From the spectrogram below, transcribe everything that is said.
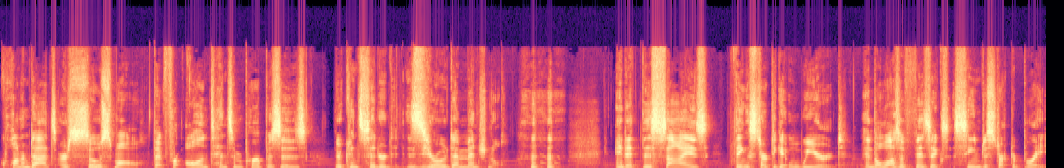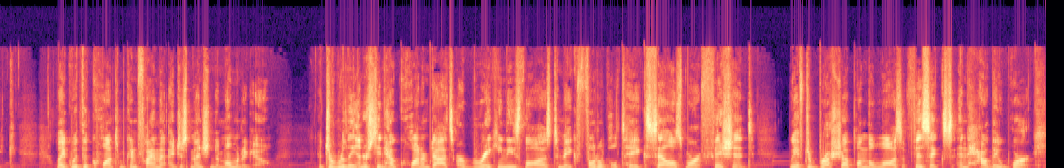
Quantum dots are so small that for all intents and purposes, they're considered zero dimensional. and at this size, things start to get weird, and the laws of physics seem to start to break, like with the quantum confinement I just mentioned a moment ago. And to really understand how quantum dots are breaking these laws to make photovoltaic cells more efficient, we have to brush up on the laws of physics and how they work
